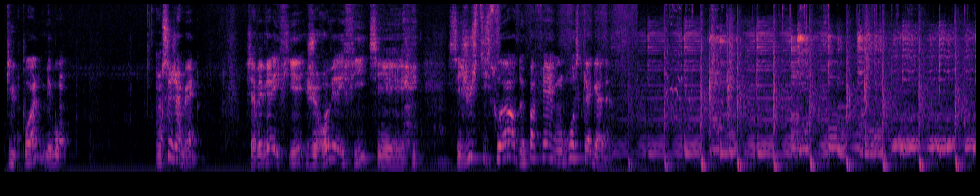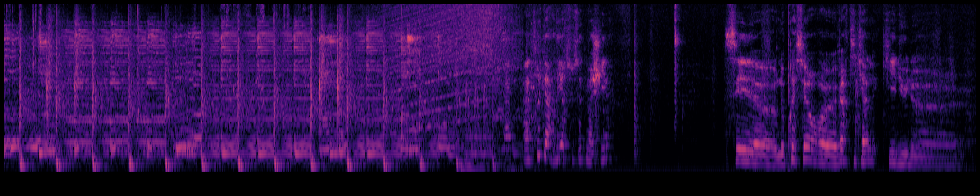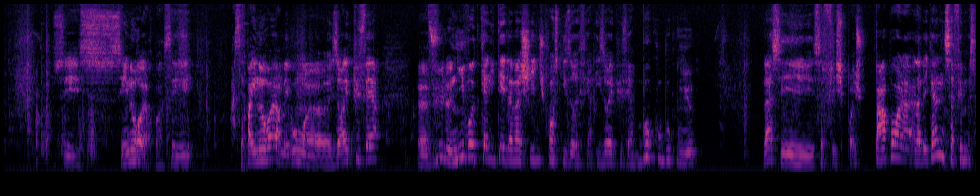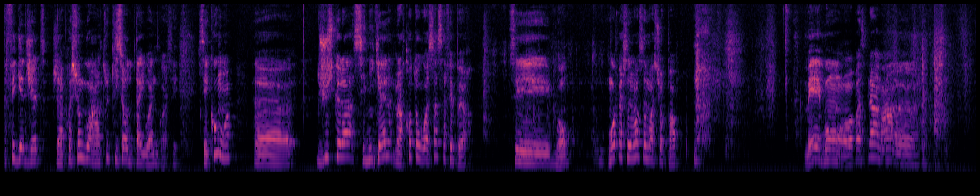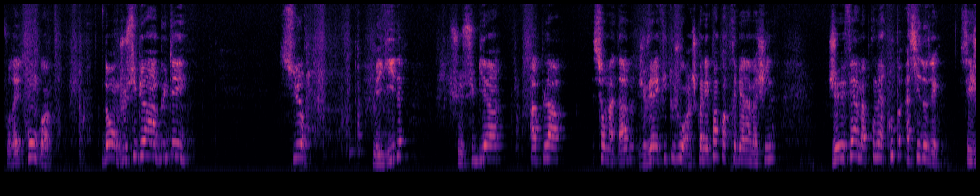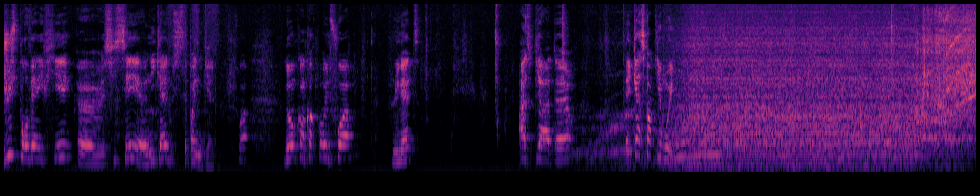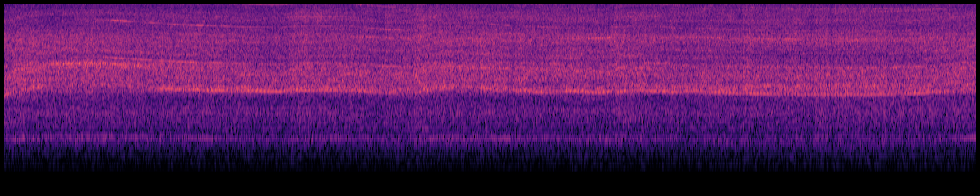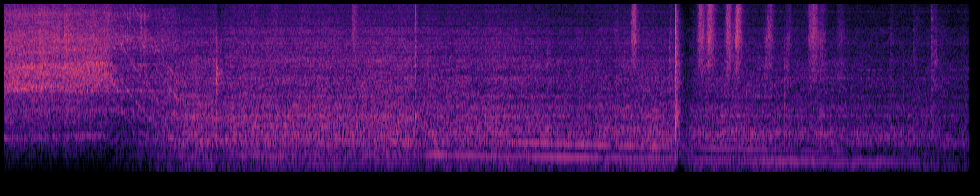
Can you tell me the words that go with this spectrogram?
pile poil, mais bon, on sait jamais. J'avais vérifié, je revérifie, c'est juste histoire de ne pas faire une grosse cagade. À sur cette machine, c'est euh, le presseur euh, vertical qui est d'une... Euh, c'est une horreur quoi. C'est ah, pas une horreur mais bon, ils auraient pu faire, vu le niveau de qualité de la machine, je pense qu'ils auraient, ils auraient pu faire beaucoup beaucoup mieux. Là, c'est, fait, par rapport à la, bécane, ça fait, ça fait gadget. J'ai l'impression de voir un truc qui sort de Taïwan, quoi. C'est con, hein. jusque là, c'est nickel. Mais alors, quand on voit ça, ça fait peur. C'est bon moi personnellement ça ne m'assure pas. Mais bon, on va pas se plaindre, hein, euh, faudrait être con quoi. Donc je suis bien buté sur mes guides. Je suis bien à plat sur ma table. Je vérifie toujours, hein. je connais pas encore très bien la machine. Je vais faire ma première coupe à 6 degrés. C'est juste pour vérifier euh, si c'est euh, nickel ou si c'est pas nickel. Donc encore pour une fois, lunettes, aspirateur, et casque anti-bruit.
